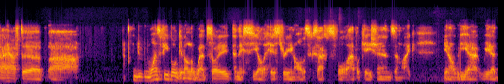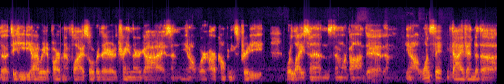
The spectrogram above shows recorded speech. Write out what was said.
i have to uh, once people get on the website and they see all the history and all the successful applications and like you know, we had we had the Tahiti Highway Department fly us over there to train their guys, and you know, we're our company's pretty, we're licensed and we're bonded, and you know, once they dive into the,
